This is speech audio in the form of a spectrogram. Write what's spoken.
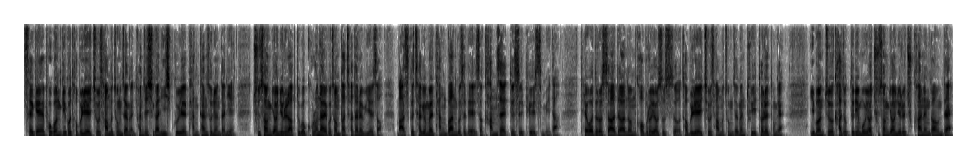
세계보건기구 WHO 사무총장은 현지 시간 29일 방탄소년단이 추석 연휴를 앞두고 코로나19 전파 차단을 위해서 마스크 착용을 당부한 것에 대해서 감사의 뜻을 표했습니다. 테워드로스 아드아놈 거브로 여소스 WHO 사무총장은 트위터를 통해 이번 주 가족들이 모여 추석 연휴를 축하하는 가운데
